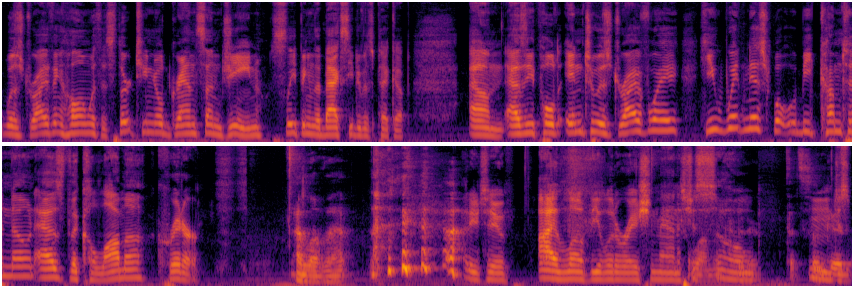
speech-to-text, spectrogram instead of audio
was driving home with his 13 year old grandson Gene, sleeping in the backseat of his pickup. Um, as he pulled into his driveway, he witnessed what would become to known as the Calama Critter. I love that. I do too. I love the alliteration, man. It's just so it. That's so Mm, good just-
